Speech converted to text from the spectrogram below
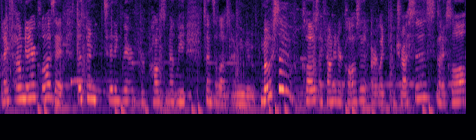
that I found in her closet that's been sitting there for approximately since the last time we moved. Most of the clothes I found in her closet are like dresses that I saw.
